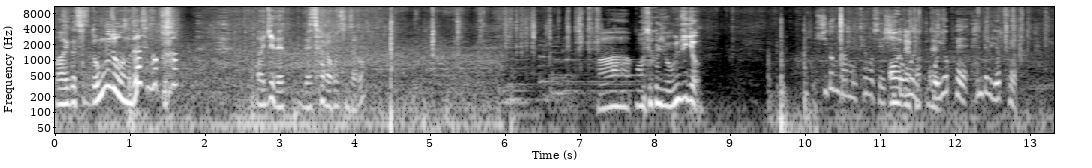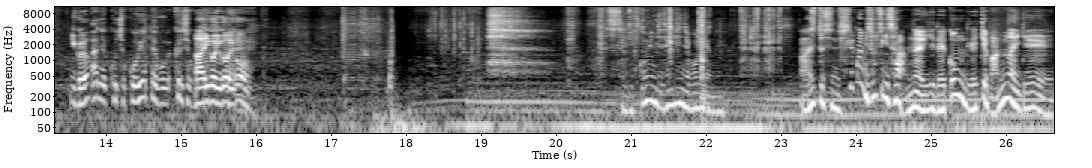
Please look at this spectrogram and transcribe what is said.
와 이거 진짜 너무 좋은데 생각보다. 아 이게 내, 내 차라고 진짜로? 아, 어 잠깐 이거 움직여. 시동도 한번 켜보세요. 어, 시동은 네, 가- 그 네. 옆에 핸들 옆에 이거요? 아니요 그렇죠 그 옆에 보면 그렇죠 아 이거 이거 네, 이거. 네. 진짜 이게 꿈인지 생긴지 모르겠네. 아직도 지금 실감이 솔직히 잘 안 나. 이게 내건내게 맞나 이게?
